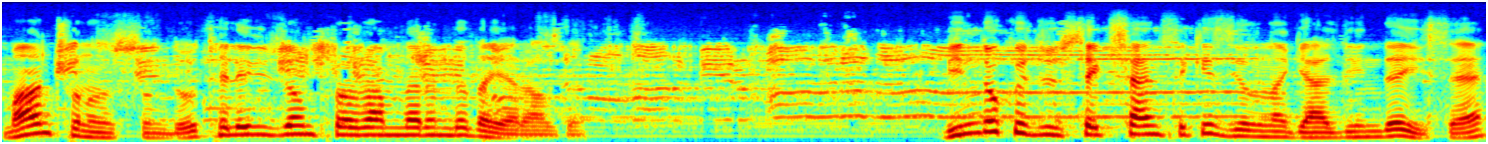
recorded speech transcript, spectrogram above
Manço'nun sunduğu televizyon programlarında da yer aldı. 1988 yılına geldiğinde ise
